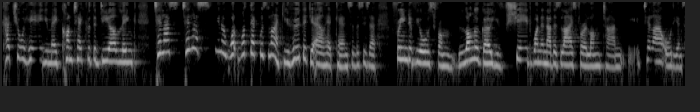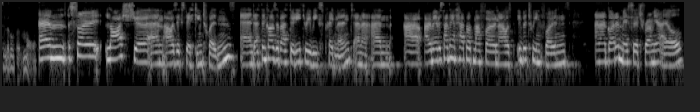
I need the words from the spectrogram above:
cut your hair. You made contact with the DL link. Tell us, tell us, you know, what, what that was like. You heard that Yael had cancer. This is a friend of yours from long ago. You You've shared one another's lives for a long time. Tell our audience a little bit more. Um, so last year, um, I was expecting twins and I think I was about 33 weeks pregnant and, um, I, I remember something had happened with my phone. I was in between phones and I got a message from Yael,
